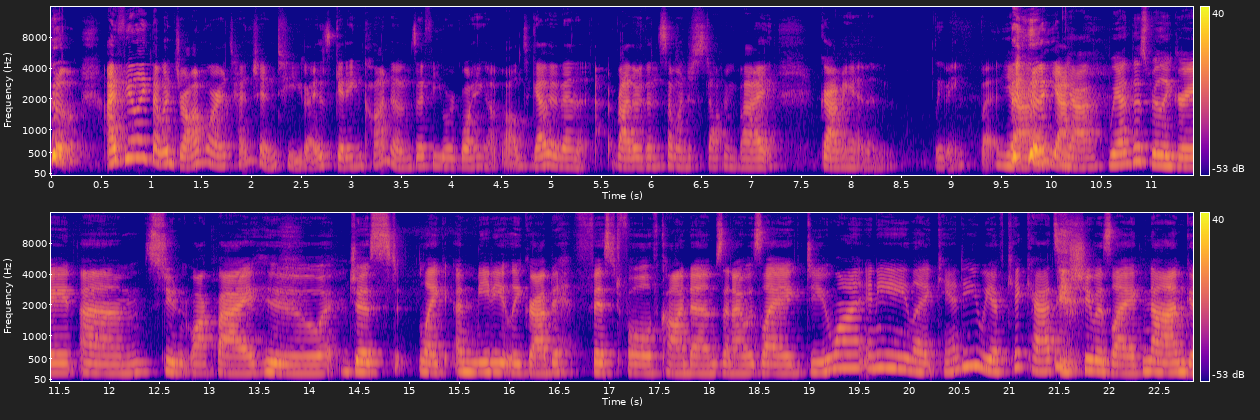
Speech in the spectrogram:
I feel like that would draw more attention to you guys getting condoms if you were going up all together than rather than someone just stopping by, grabbing it and leaving. But yeah, yeah, yeah. We had this really great um, student walk by who just like immediately grabbed a fistful of condoms, and I was like, "Do you want any like candy? We have Kit Kats." And she was like, "Nah, I'm good,"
